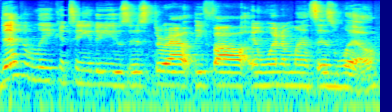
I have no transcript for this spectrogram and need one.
definitely continue to use this throughout the fall and winter months as well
